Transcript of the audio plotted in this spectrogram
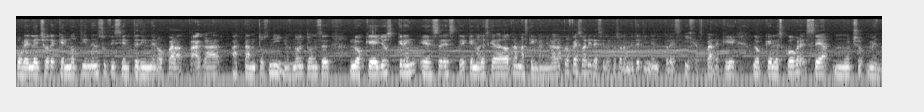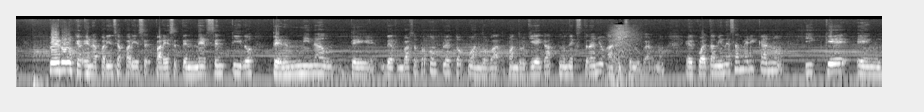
por el hecho de que no tienen suficiente dinero para pagar a tantos niños, ¿no? Entonces lo que ellos creen es este que no les queda otra más que engañar a la profesora y decirle que solamente tienen tres hijas para que lo que les cobre sea mucho menor. Pero lo que en apariencia parece, parece tener sentido termina de derrumbarse por completo cuando va cuando llega un extraño a dicho lugar, ¿no? El cual también es americano y que en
